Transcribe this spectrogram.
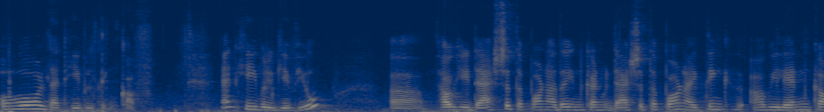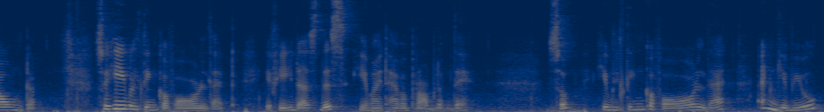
All that he will think of, and he will give you uh, how he dasheth upon other income, dasheth upon, I think, how he'll encounter. So he will think of all that. If he does this, he might have a problem there. So he will think of all that and give you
